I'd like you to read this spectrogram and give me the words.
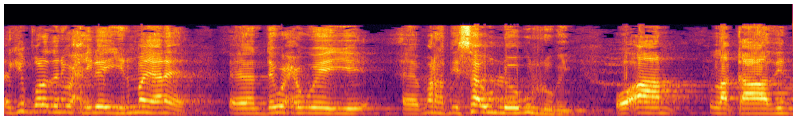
Laakiin qoladani waxay leeyihiin mayane de waxa weeye mar haddii saa loogu rogay oo aan la qaadin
